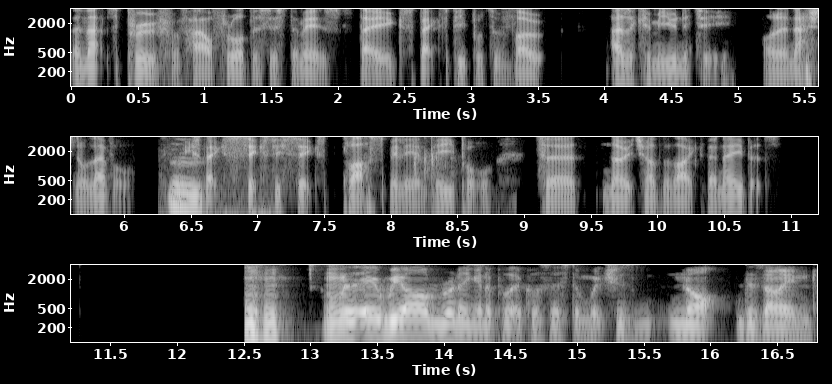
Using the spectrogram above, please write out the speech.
And that's proof of how flawed the system is. That it expects people to vote as a community on a national level. It Mm. expects 66 plus million people to know each other like their neighbours. Mm-hmm. We are running in a political system which is not designed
